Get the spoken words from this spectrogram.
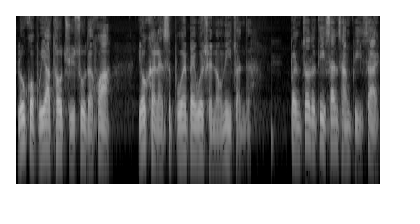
如果不要偷局数的话，有可能是不会被魏全龙逆转的。本周的第三场比赛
